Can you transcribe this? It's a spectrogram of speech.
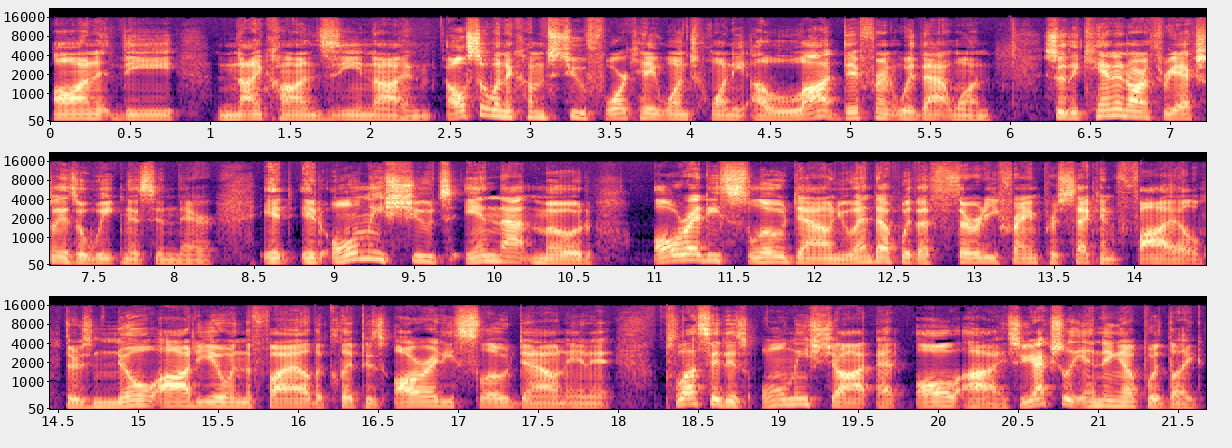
on the Nikon Z9. Also, when it comes to 4K 120, a lot different with that one. So the Canon R3 actually has a weakness in there. It, it only shoots in that mode already slowed down. You end up with a 30 frame per second file. There's no audio in the file. The clip is already slowed down in it. Plus it is only shot at all eyes. So you're actually ending up with like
